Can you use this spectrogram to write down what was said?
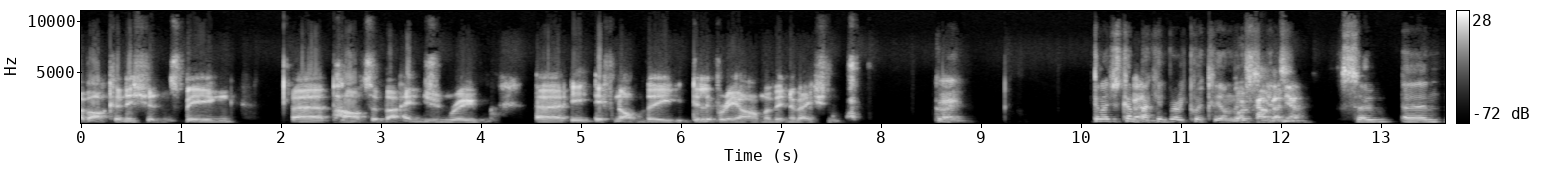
of our clinicians being uh, part of that engine room, uh, if not the delivery arm of innovation. Great. Can I just come ben? back in very quickly on this? Can, ben, yeah. So, um,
